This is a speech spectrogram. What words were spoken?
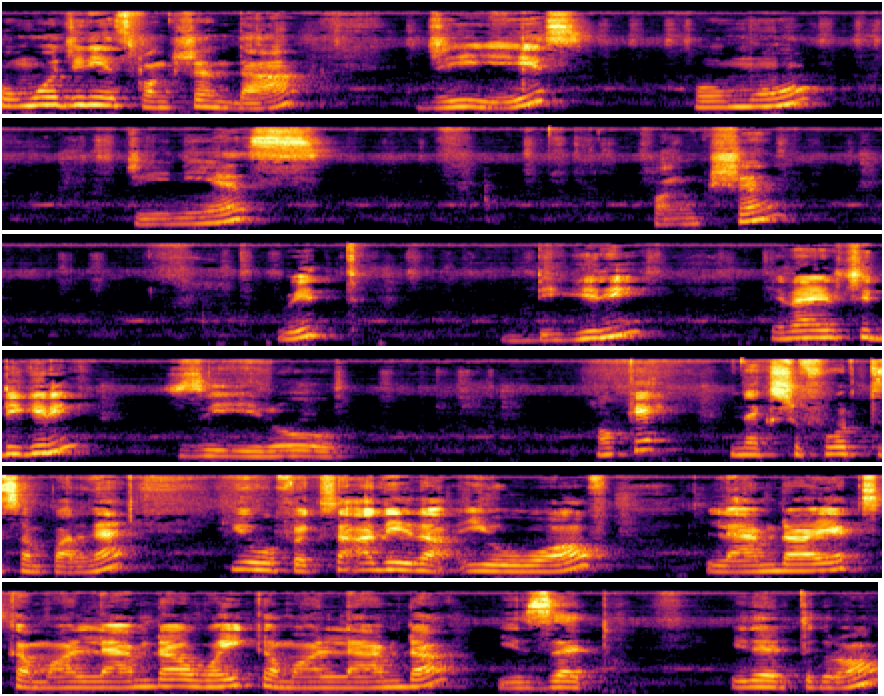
ஹோமோஜீனியஸ் ஃபங்க்ஷன் தான். G is homogeneous function with degree என்ன ஆயிடுச்சு degree zero okay next fourth sum பாருங்கள் யூ ஆஃப் எக்ஸ் அதே தான் U of lambda X comma lambda Y comma lambda Z இதை எடுத்துக்கிறோம்.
